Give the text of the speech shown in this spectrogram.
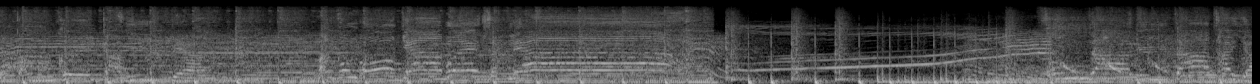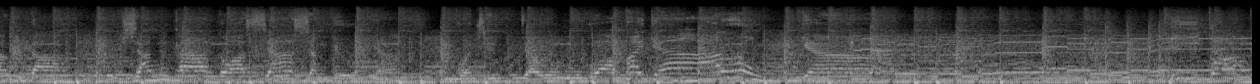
带着钢盔甲伊拼，茫讲无惊袂出名。风大雨大太阳大，双脚大声上着赢。不管这条路有多歹行，拢不惊。天大地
